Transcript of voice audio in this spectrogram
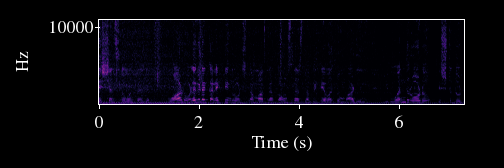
ಡಿಸಿಷನ್ಸ್ ತೊಗೊತಾ ಇದ್ದೆ. ವಾರ್ಡ್ ಒಳಗಡೆ ಕನೆಕ್ಟಿಂಗ್ ರೋಡ್ಸ್ನ ಮಾತ್ರ ಕೌನ್ಸಿಲರ್ಸ್ನ ಬಿಟ್ಟು ಯಾವತ್ತೂ ಮಾಡಲಿಲ್ಲ. ಇದು ಒಂದು ರೋಡು ಎಷ್ಟು ದೊಡ್ಡ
